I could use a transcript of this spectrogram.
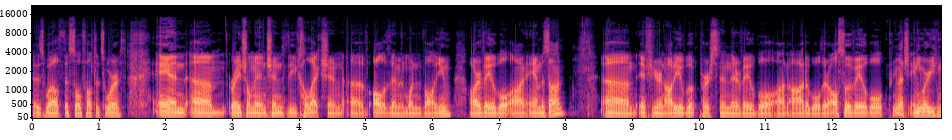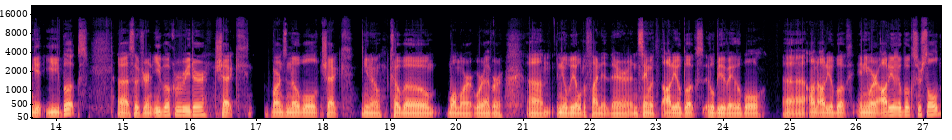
as well The Soul Felt Its Worth. And um, Rachel mentioned the collection of all of them in one volume are available on Amazon. Um, if you're an audiobook person, they're available on Audible. They're also available pretty much anywhere you can get ebooks. Uh, so if you're an ebook reader, check Barnes and Noble, check you know Kobo, Walmart, wherever, um, and you'll be able to find it there. And same with audiobooks; it'll be available uh, on audiobook anywhere audiobooks are sold,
